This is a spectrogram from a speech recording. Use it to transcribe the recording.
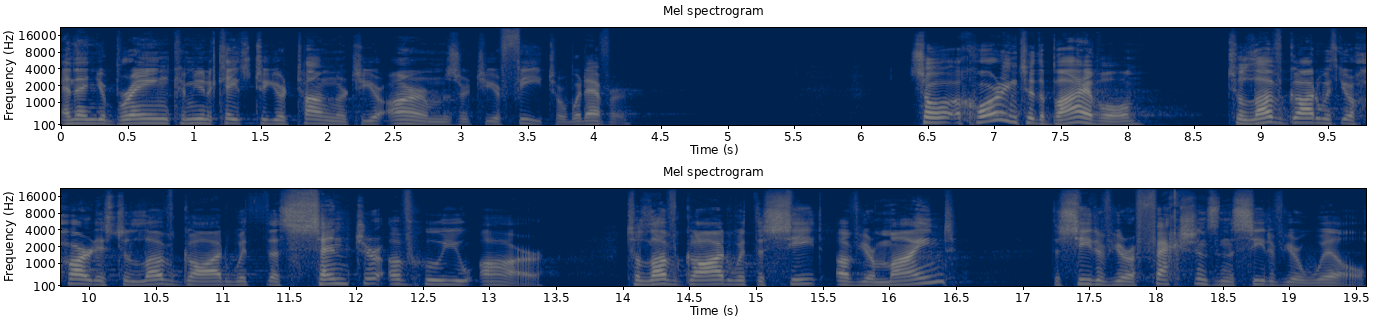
And then your brain communicates to your tongue or to your arms or to your feet or whatever. So, according to the Bible, to love God with your heart is to love God with the center of who you are, to love God with the seat of your mind the seat of your affections and the seat of your will.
